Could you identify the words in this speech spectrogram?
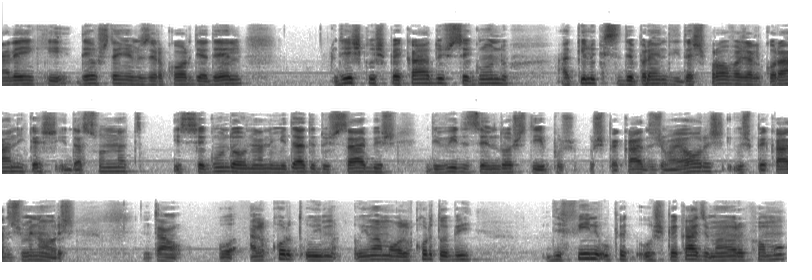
عليه que Deus tenha misericórdia dele diz que os pecados segundo aquilo que se depreende das provas alcorânicas e da sunnat e segundo a unanimidade dos sábios divide-se em dois tipos os pecados maiores e os pecados menores então o o Imam Al-Qurtubi define os pecados maiores como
